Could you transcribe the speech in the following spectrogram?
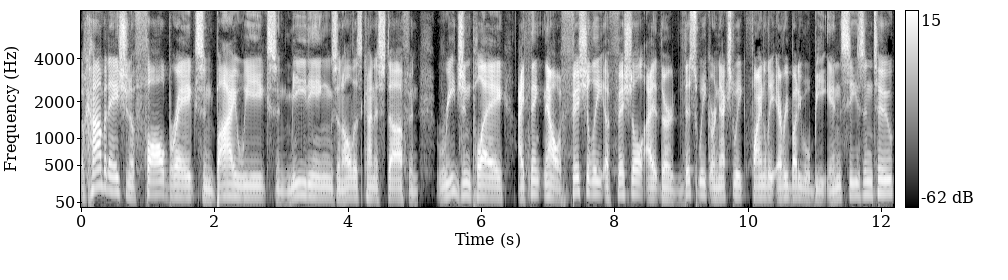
a combination of fall breaks and bye weeks and meetings and all this kind of stuff and region play. I think now officially official either this week or next week. Finally, everybody will be in season two.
